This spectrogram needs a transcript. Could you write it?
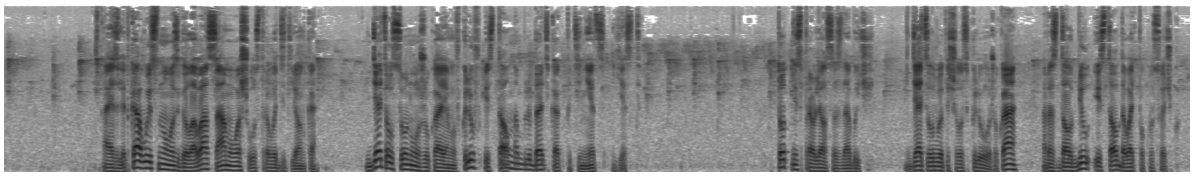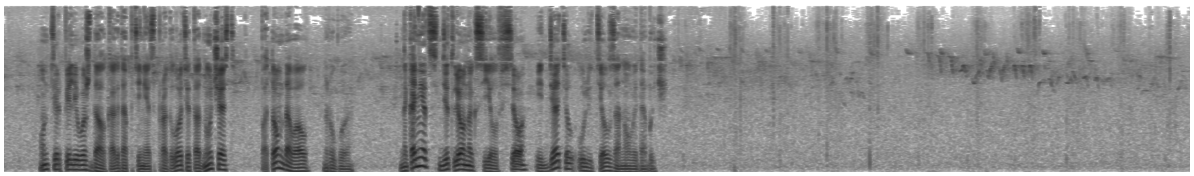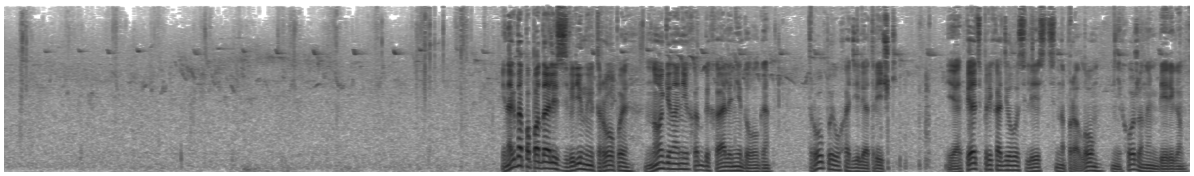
а из литка высунулась голова самого шустрого детленка. Дятел сунул жука ему в клюв и стал наблюдать, как птенец ест. Тот не справлялся с добычей. Дятел вытащил из клюва жука, раздолбил и стал давать по кусочку. Он терпеливо ждал, когда птенец проглотит одну часть, потом давал другую. Наконец, детленок съел все, и дятел улетел за новой добычей. Иногда попадались звериные тропы, ноги на них отдыхали недолго. Тропы уходили от речки. И опять приходилось лезть на пролом нехоженным берегом.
